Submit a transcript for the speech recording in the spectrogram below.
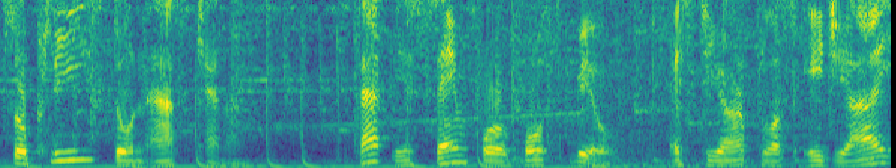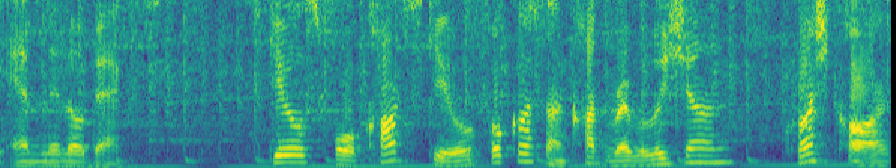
So please don't ask Cannon. Stat is same for both build, STR plus AGI and Little Dex. Skills for cart skill focus on cart revolution, crush card,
